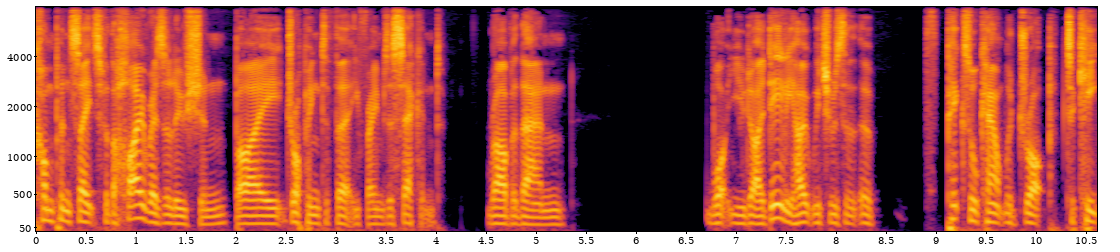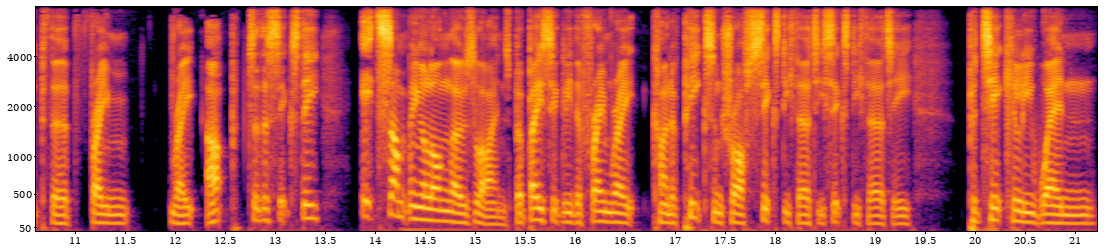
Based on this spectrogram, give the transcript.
compensates for the high resolution by dropping to 30 frames a second rather than what you'd ideally hope, which was that the pixel count would drop to keep the frame rate up to the 60. It's something along those lines, but basically the frame rate kind of peaks and troughs 60 30, 60 30, particularly when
